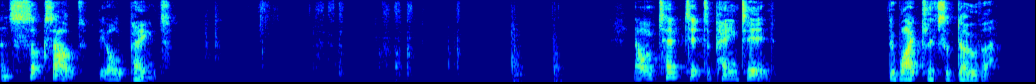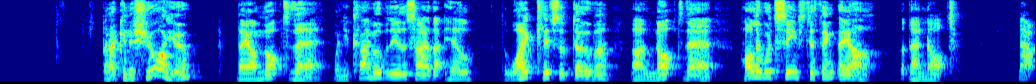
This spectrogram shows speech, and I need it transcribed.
and sucks out the old paint. Now I'm tempted to paint in the White Cliffs of Dover. But I can assure you they are not there. When you climb over the other side of that hill, the White Cliffs of Dover are not there. Hollywood seems to think they are, but they're not. Now,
